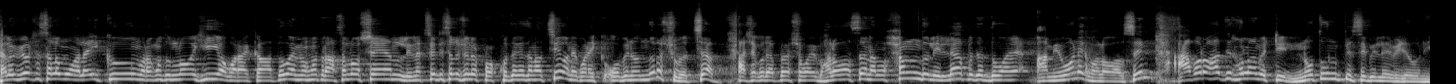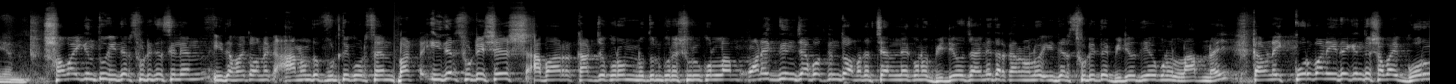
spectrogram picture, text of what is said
হ্যালো ভিউয়ার্স আসসালামু আলাইকুম রহমতুল্লাহি ওবারাকাত আমি মোহাম্মদ রাসেল হোসেন লিনাক্স সিটি সলিউশনের পক্ষ থেকে জানাচ্ছি অনেক অনেক অভিনন্দন ও শুভেচ্ছা। আশা করি আপনারা সবাই ভালো আছেন। আলহামদুলিল্লাহ, আপনাদের দোয়ায় আমিও অনেক ভালো আছি। আবারও হাজির হলাম একটি নতুন পিসি বিলের ভিডিও নিয়ে। সবাই কিন্তু ঈদের ছুটিতে ছিলেন। ঈদে হয়তো অনেক আনন্দ ফুর্তি করছেন। বাট ঈদের ছুটি শেষ, আবার কার্যক্রম নতুন করে শুরু করলাম। অনেক দিন যাবত কিন্তু আমাদের চ্যানেলে কোনো ভিডিও যায়নি। তার কারণ হলো ঈদের ছুটিতে ভিডিও দিয়েও কোনো লাভ নাই। কারণ এই কোরবানি ঈদে কিন্তু সবাই গরু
